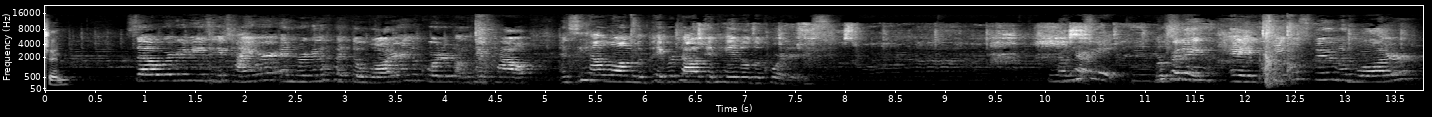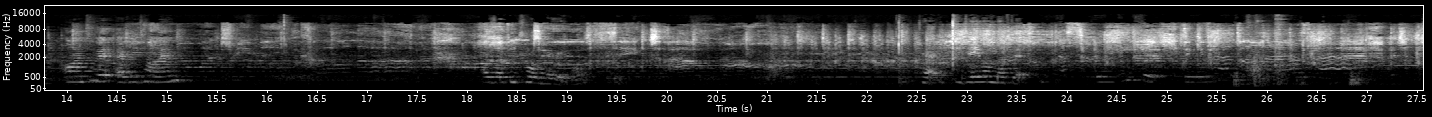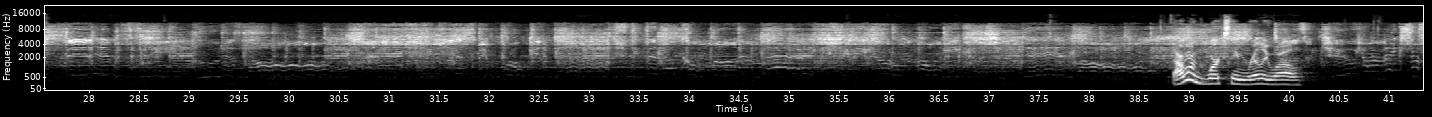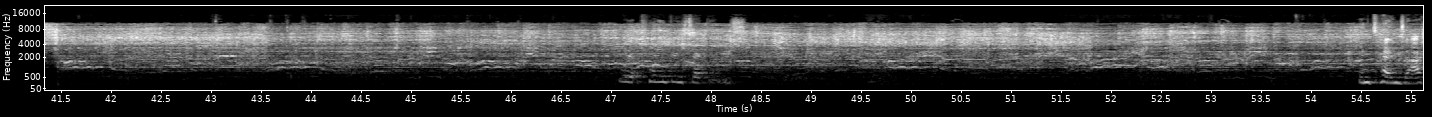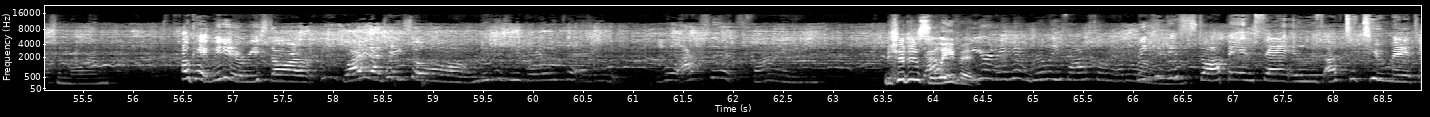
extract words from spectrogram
action. So we're going to be using a timer, and we're going to put the water in the quarters on the paper towel and see how long the paper towel can handle the quarters. Okay. We're putting a tablespoon of water onto it every time. As a control variable. Okay, Jalen lift it. That one's working really well. We're at 23 seconds. Intense action line. Okay, we need to restart. Why did that take so long? Because you barely put any. Well, actually, it's fine. You should just That leave was it. weird. It went really fast on the other We can just stop it and say it was up to two minutes.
